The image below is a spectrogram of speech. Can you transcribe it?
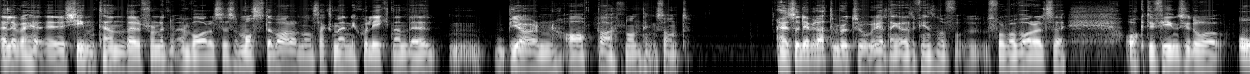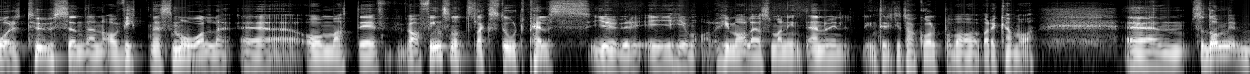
eller vad, eh, kindtänder från ett, en varelse som måste vara någon slags människoliknande mm, björn, apa, någonting sånt. Eh, så David Attenborough tror helt enkelt att det finns någon form av varelse. Och det finns ju då årtusenden av vittnesmål eh, om att det ja, finns något slags stort pälsdjur i Himalaya som man inte, ännu inte riktigt har koll på vad, vad det kan vara. Eh, så de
